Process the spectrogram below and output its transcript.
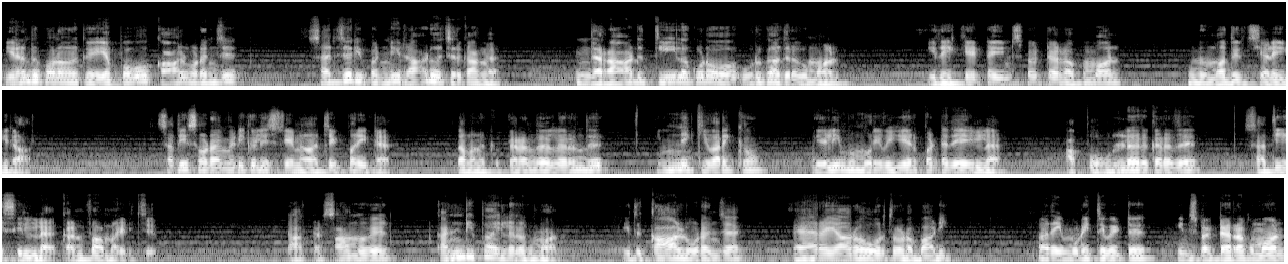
இறந்து போனவருக்கு எப்பவோ கால் உடைஞ்சு சர்ஜரி பண்ணி ராடு வச்சிருக்காங்க. இந்த ராடு தீயில கூட உருகாது ரகுமான். இதை கேட்ட இன்ஸ்பெக்டர் ரகுமான் இன்னும் அதிர்ச்சி அடைகிறார். சதீஷோட மெடிக்கல் ஹிஸ்டரியை நான் செக் பண்ணிட்டேன். அவனுக்கு பிறந்ததுல இருந்து இன்னைக்கு வரைக்கும் எலும்பு முறிவு ஏற்பட்டதே இல்லை. அப்போ உள்ள இருக்கிறது சதீஷ் இல்லை கன்ஃபார்ம் ஆயிடுச்சு. டாக்டர் சாமுவேல் கண்டிப்பா இல்லை ரகுமான். இது கால் உடைஞ்ச வேற யாரோ ஒருத்தரோட பாடி. அதை முடித்துவிட்டு இன்ஸ்பெக்டர் ரகுமான்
